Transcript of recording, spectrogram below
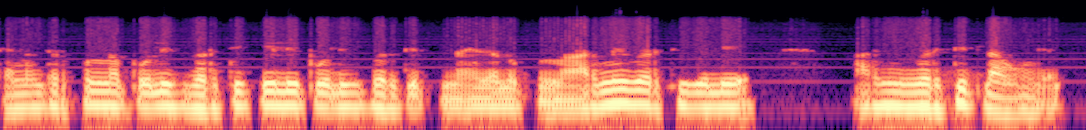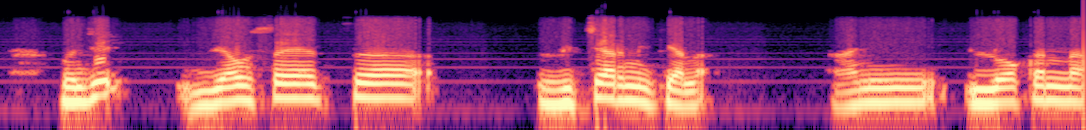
त्यानंतर पुन्हा पोलीस भरती केली पोलीस भरतीत नाही झालं पुन्हा आर्मी भरती केली आर्मी भरतीत लागून गेलं. म्हणजे व्यवसायाचा विचार मी केला आणि लोकांना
